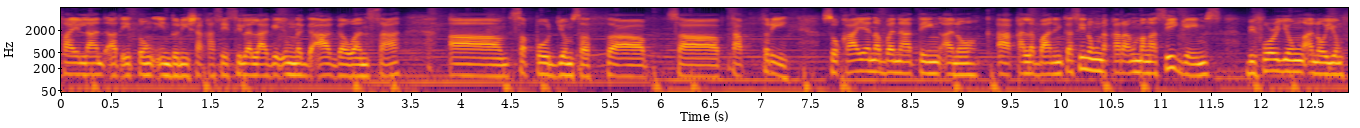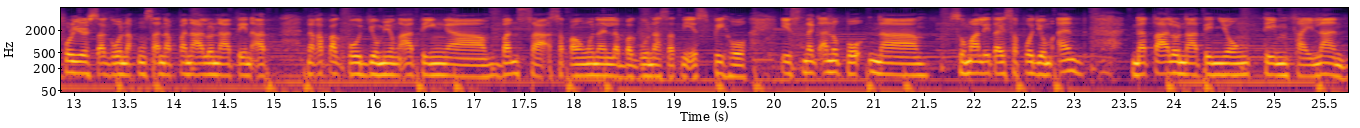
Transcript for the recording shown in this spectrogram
Thailand at itong Indonesia kasi sila lagi yung nag-aagawan sa ah, sa podium sa sa, sa top 3. So kaya na ba nating ano ah, kalabanin kasi nung nakaraang mga SEA Games before yung ano yung 4 years ago na kung saan napanalo natin at nakapag-podium yung ating ah, bansa sa pangunan Labagunas at ni Espejo is nag-ano po na sumali tayo sa podium and natalo natin yung Team Thailand.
